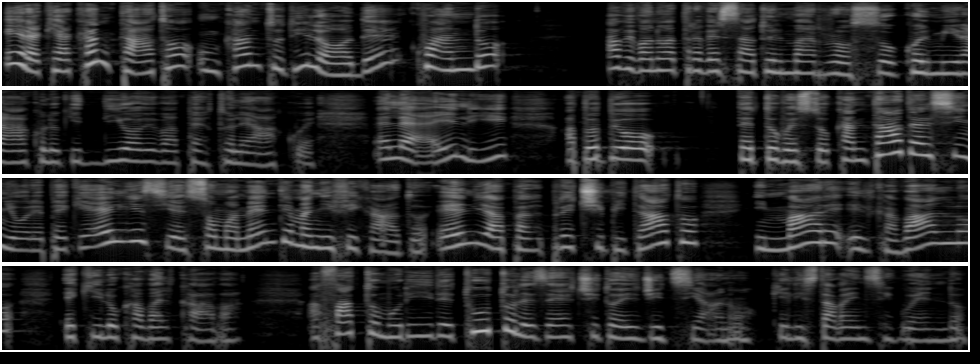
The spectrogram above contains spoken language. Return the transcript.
era che ha cantato un canto di lode quando avevano attraversato il Mar Rosso col miracolo che Dio aveva aperto le acque. E lei lì ha proprio detto questo, cantate al Signore perché Egli si è sommamente magnificato, Egli ha precipitato in mare il cavallo e chi lo cavalcava. Ha fatto morire tutto l'esercito egiziano che li stava inseguendo.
